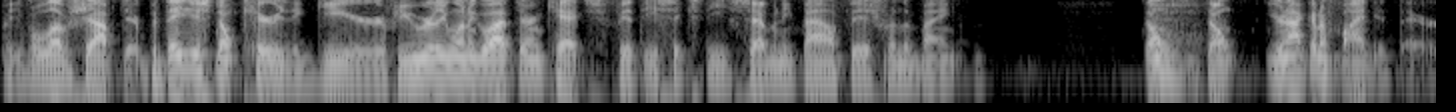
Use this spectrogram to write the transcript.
People love shop there, but they just don't carry the gear. If you really want to go out there and catch 50, 60, 70 pound fish from the bank, don't mm. don't. You're not going to find it there.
